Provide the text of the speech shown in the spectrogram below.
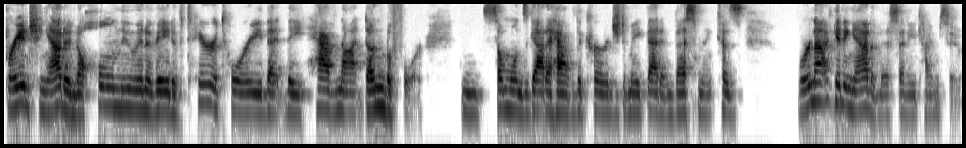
branching out into a whole new innovative territory that they have not done before and someone's got to have the courage to make that investment because we're not getting out of this anytime soon.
